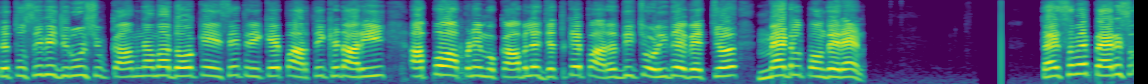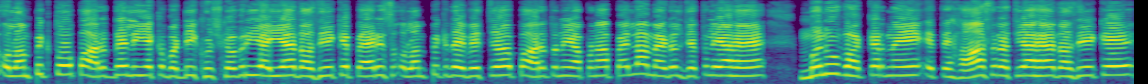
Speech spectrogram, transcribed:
ਤੇ ਤੁਸੀਂ ਵੀ ਜਰੂਰ ਸ਼ੁਭਕਾਮਨਾਵਾਂ ਦਿਓ ਕਿ ਇਸੇ ਤਰੀਕੇ ਭਾਰਤੀ ਖਿਡਾਰੀ ਆਪੋ ਆਪਣੇ ਮੁਕਾਬਲੇ ਜਿੱਤ ਕੇ ਭਾਰਤ ਦੀ ਝੋਲੀ ਦੇ ਵਿੱਚ ਮੈਡਲ ਪਾਉਂਦੇ ਰਹਿਣ ਤਾਂ ਇਸ ਸਮੇਂ ਪੈਰਿਸ 올림픽 ਤੋਂ ਭਾਰਤ ਦੇ ਲਈ ਇੱਕ ਵੱਡੀ ਖੁਸ਼ਖਬਰੀ ਆਈ ਹੈ ਦੱਸ ਦਈਏ ਕਿ ਪੈਰਿਸ 올림픽 ਦੇ ਵਿੱਚ ਭਾਰਤ ਨੇ ਆਪਣਾ ਪਹਿਲਾ ਮੈਡਲ ਜਿੱਤ ਲਿਆ ਹੈ ਮਨੂ ਭਾਕਰ ਨੇ ਇਤਿਹਾਸ ਰਚਿਆ ਹੈ ਦੱਸ ਦਈਏ ਕਿ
